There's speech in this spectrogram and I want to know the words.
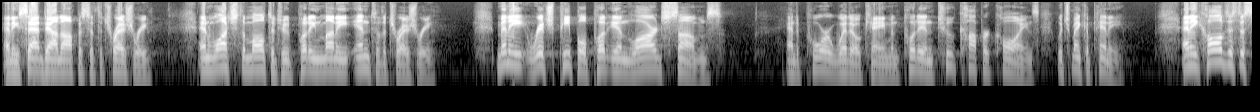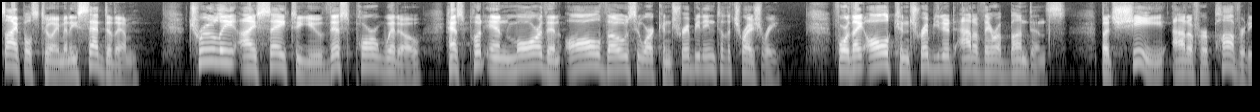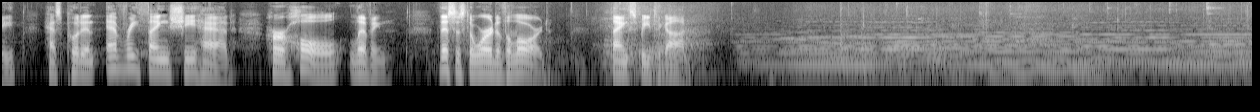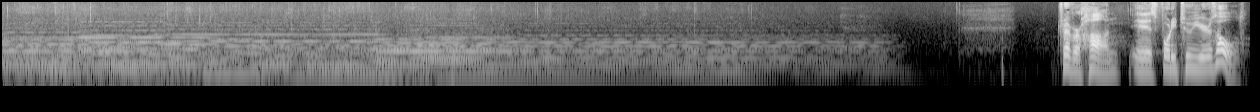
And he sat down opposite the treasury and watched the multitude putting money into the treasury. Many rich people put in large sums, and a poor widow came and put in two copper coins, which make a penny. And he called his disciples to him, and he said to them, Truly I say to you, this poor widow has put in more than all those who are contributing to the treasury, for they all contributed out of their abundance. But she, out of her poverty, has put in everything she had, her whole living. This is the word of the Lord. Thanks be to God. Trevor Hahn is 42 years old.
